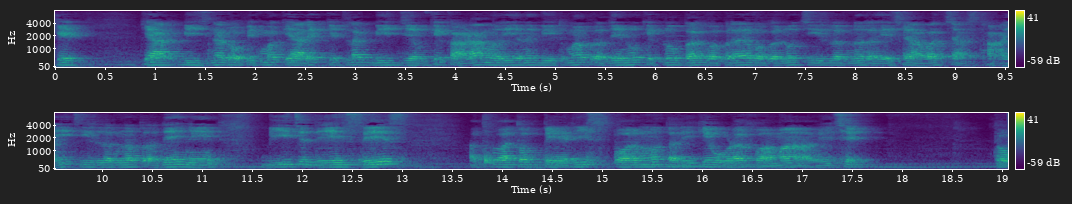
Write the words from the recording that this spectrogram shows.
કે ક્યાર બીજના ટોપિકમાં ક્યારેક કેટલાક બીજ જેમ કે કાળા મરી અને બીટમાં પ્રદેહનો કેટલો ભાગ વપરાયા વગરનો ચીર લગ્ન રહે છે. આવા સ્થાયી ચીર લગ્ન પ્રદેહને બીજ દેશેષ અથવા તો પેરિસ્પર્મ તરીકે ઓળખવામાં આવે છે. તો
